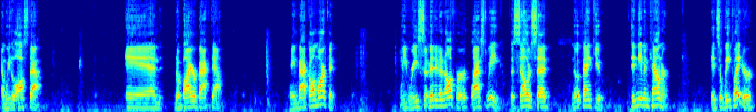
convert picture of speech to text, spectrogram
and we lost out. And the buyer backed out. Came back on market. We resubmitted an offer last week. The seller said, "No, thank you." Didn't even counter. It's a week later.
